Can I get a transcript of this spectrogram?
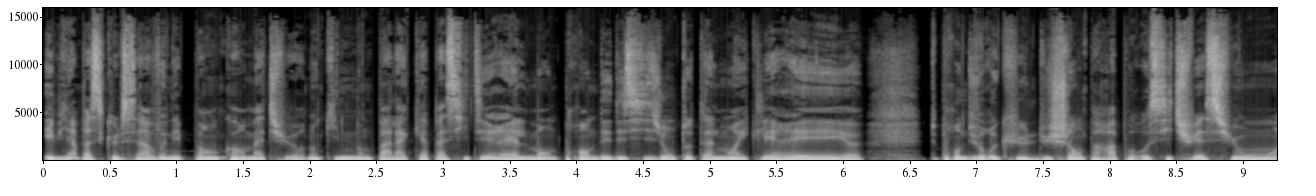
Eh bien parce que le cerveau n'est pas encore mature. Donc ils n'ont pas la capacité réellement de prendre des décisions totalement éclairées, euh, de prendre du recul du champ par rapport aux situations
